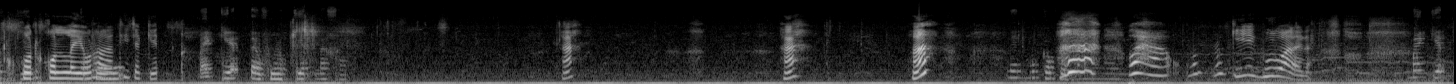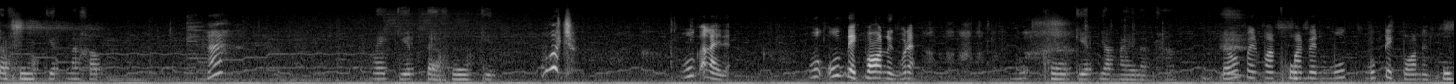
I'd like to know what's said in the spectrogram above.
นคนคนเลวเท่านั้นที่จะเก็ต ไม่เก็ตแต่ภูเก็ตนะคะฮะ ฮะเล่นมุกกับว้าวเมื่อเมื่อกี้เองพูดว่าอะไรนะ ไม่เก็ตแต่ภูเก็ตนะครับ ฮะ ไม่เก็ตแต่ภูเก็ตมุกมุกอะไรเนี่ย มุกมุกเด็กปหนึ่งปะเนี่ย มุกภูเก็ตยังไงล่ะครับแต่ว่าเป็นมันมันเป็นมุกมุกเด็กปหนึ่งผม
